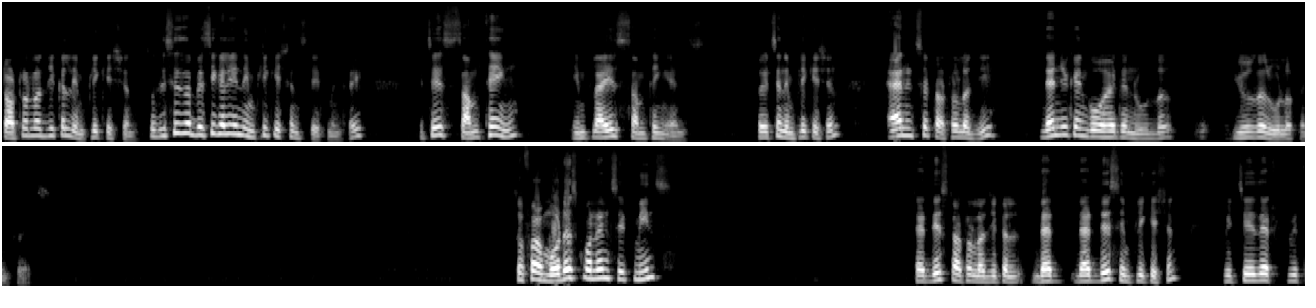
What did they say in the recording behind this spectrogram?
tautological implication. So, this is basically an implication statement right. It says something implies something else. So, it is an implication and it is a tautology then you can go ahead and rule the use the rule of inference. So, for modus ponens it means that this tautological that that this implication which says that with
